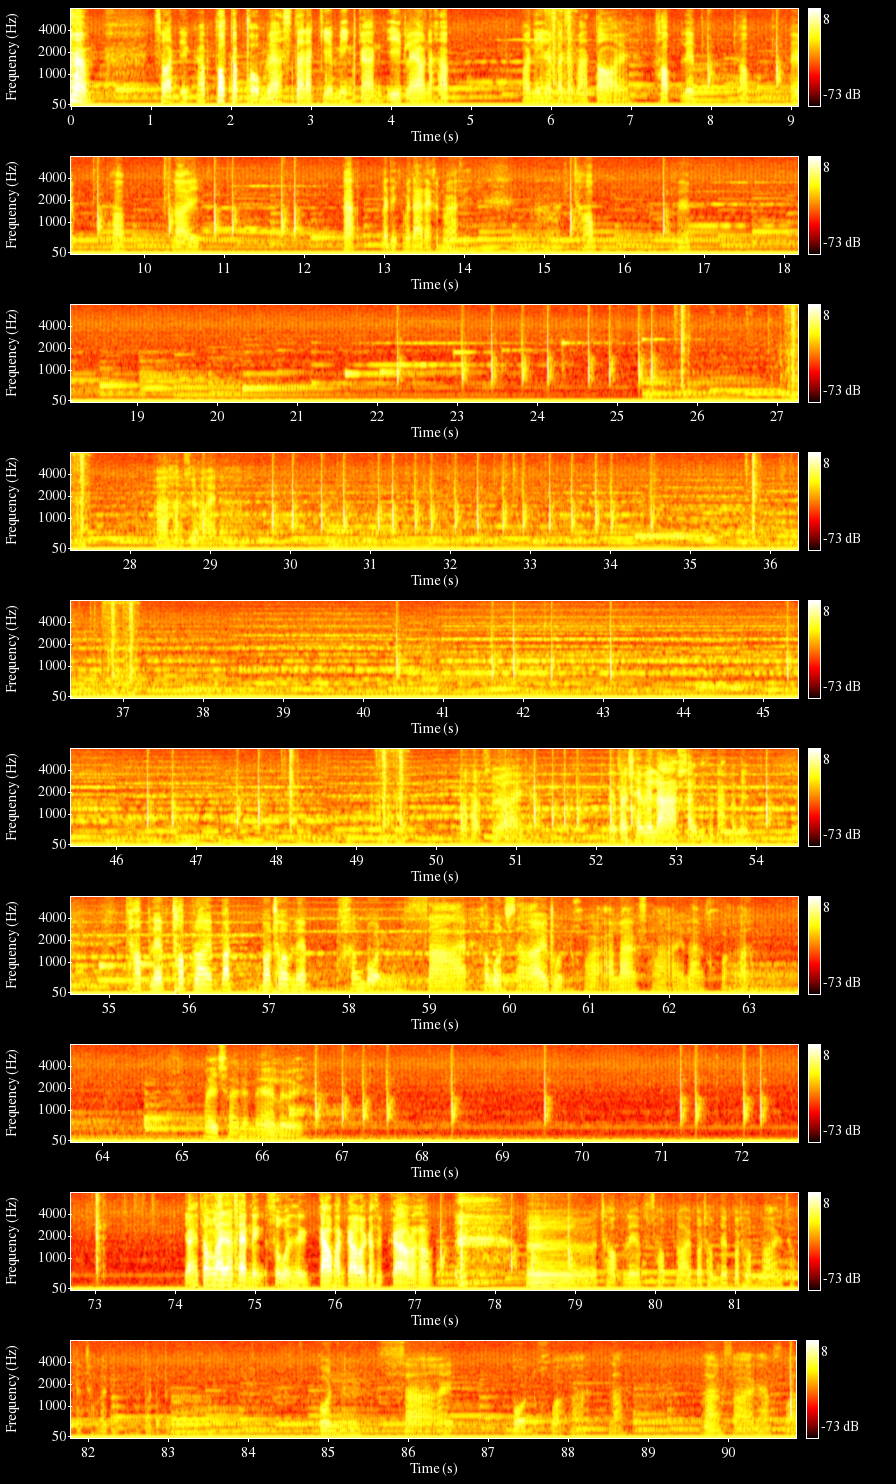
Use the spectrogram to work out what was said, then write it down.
สวัสดีครับ พบกับผมและ Stardust Gaming กันอีกแล้วนะครับ วันนี้เราก็จะมาต่อเลยท็อปเลฟท็อปเลฟท็อปไลท์ฮะแบบนี้ก็ไม่ได้อะไรขึ้นมาสิท็อปเลฟอาหารคืออะไรนะ ต้องใช้เวลาไขปริศนาแป๊บนึงท็อปเลฟท็อปไรบัตบอททอมเลฟข้างบนซ้ายข้างบนซ้ายบนขวาล่างซ้ายล่างขวา ไม่ใช่แน่ๆเลยอย่าให้ต้องไล่ตั้งแต่หนึ่งศูนย์ถึงเก้าพันเก้าร้อยเก้าสิบเก้านะครับ เออ ท็อปเลฟท็อปไลท์บอททอมเลฟบอททอมไลท์ท็อปเลฟท็อปไลท์บอทบอทบนซ้าย บนขวาล่างล่างซ้ายล่างขวา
